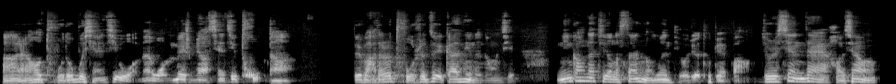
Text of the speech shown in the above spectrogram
啊，然后土都不嫌弃我们，我们为什么要嫌弃土呢？对吧？”他说：“土是最干净的东西。”您刚才提到了三农问题，我觉得特别棒，就是现在好像。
